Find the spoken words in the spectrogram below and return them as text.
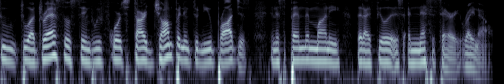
to to address those things before start jumping into new projects and spending money that I feel is unnecessary right now.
